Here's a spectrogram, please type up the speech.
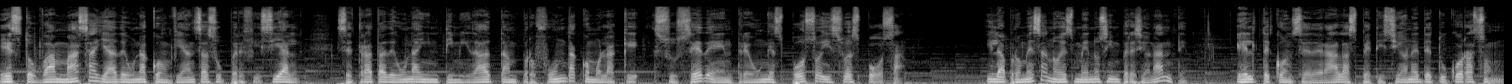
Esto va más allá de una confianza superficial, se trata de una intimidad tan profunda como la que sucede entre un esposo y su esposa. Y la promesa no es menos impresionante, Él te concederá las peticiones de tu corazón.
